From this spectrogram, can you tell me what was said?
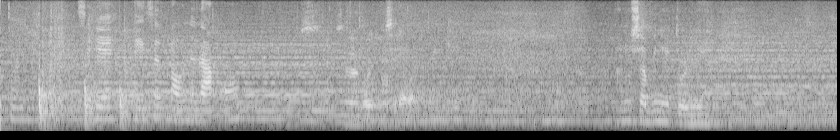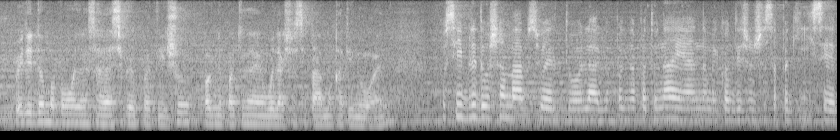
Attorney. Sige, Hazel, mauna na ako. Ano sabi ni attorney? Pwede daw mapawalang sala si Kuya Patricio pag napatunayan wala siya sa tamang katinuan? Posible daw siya maabsuelto, lalo pag napatunayan na may kondisyon siya sa pag-iisip.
